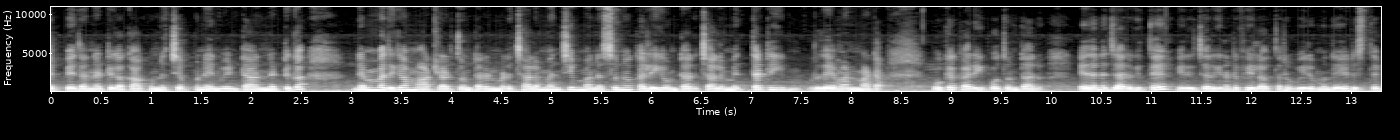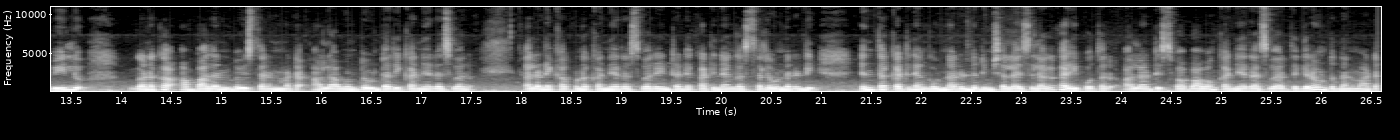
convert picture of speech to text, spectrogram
చెప్పేది? అన్నట్టుగా కాకుండా చెప్పు నేను వింటా అన్నట్టుగా నెమ్మదిగా మాట్లాడుతుంటారనమాట చాలా మంచి మనసును కలిగి ఉంటారు. చాలా మెత్తటి హృదయం అన్నమాట. ఊకే కరిగిపోతుంటారు. ఏదైనా జరిగితే వీరికి జరిగినట్టు ఫీల్ అవుతారు. వీరి ముందు ఏడిస్తే వీళ్ళు గనక ఆ బాధ అనుభవిస్తారనమాట అలా ఉంటూ ఉంటారు ఈ కన్యారాశి వారు. అలానే కాకుండా కన్యారాశి వారు ఏంటంటే కఠినంగా అస్సలు ఉండరండి. ఎంత కఠినంగా ఉన్నా రెండు నిమిషాలు ఐసులాగా కరిగిపోతారు. అలాంటి స్వభావం కన్యారాశి వారి దగ్గర ఉంటుందన్నమాట.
